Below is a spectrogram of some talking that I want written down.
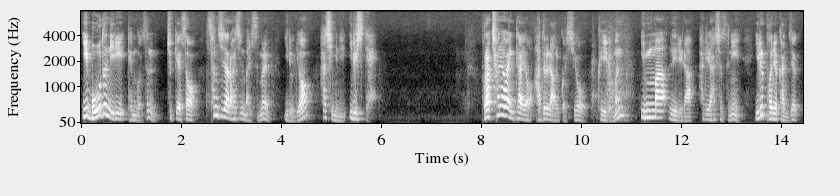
이 모든 일이 된 것은 주께서 선지자로 하신 말씀을 이루려 하심이니 이르시되 보라 처녀가 잉태하여 아들을 낳을 것이요 그 이름은 임마누엘이라 하리라 하셨으니 이를 번역한즉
